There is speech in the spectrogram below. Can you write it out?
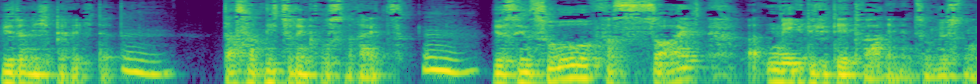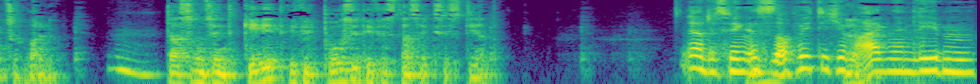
wird ja nicht berichtet. Das hat nicht so den großen Reiz. Mhm. Wir sind so verseucht, Negativität wahrnehmen zu müssen und zu wollen. Mhm. Dass uns entgeht, wie viel Positives das existiert. Ja, deswegen ist es auch wichtig, im ja. eigenen Leben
